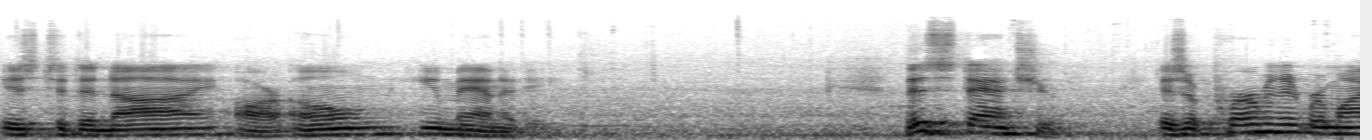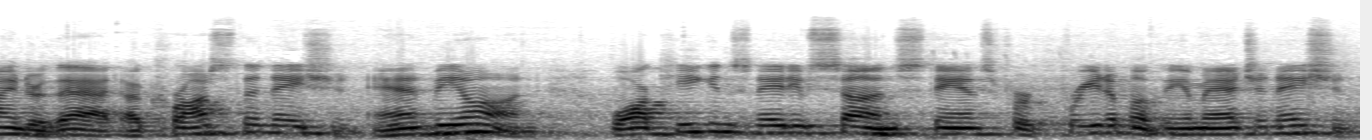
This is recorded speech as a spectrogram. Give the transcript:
is to deny our own humanity. This statue is a permanent reminder that across the nation and beyond, Waukegan's native son stands for freedom of the imagination,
